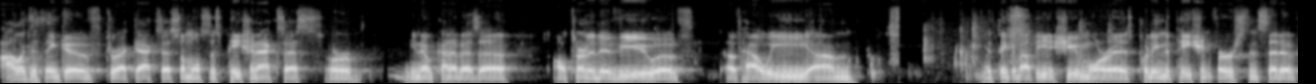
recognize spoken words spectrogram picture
I like to think of direct access almost as patient access, or you know, kind of as a alternative view of of how we um, think about the issue more as putting the patient first instead of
